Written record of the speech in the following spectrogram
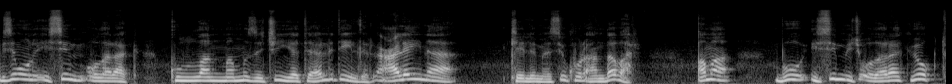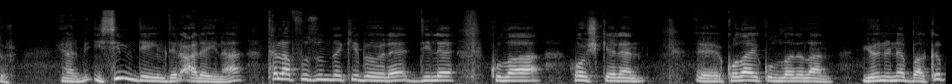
bizim onu isim olarak kullanmamız için yeterli değildir. Aleyna kelimesi Kur'an'da var. Ama bu isim hiç olarak yoktur. Yani bir isim değildir aleyna. Telaffuzundaki böyle dile kulağa hoş gelen, e, kolay kullanılan yönüne bakıp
